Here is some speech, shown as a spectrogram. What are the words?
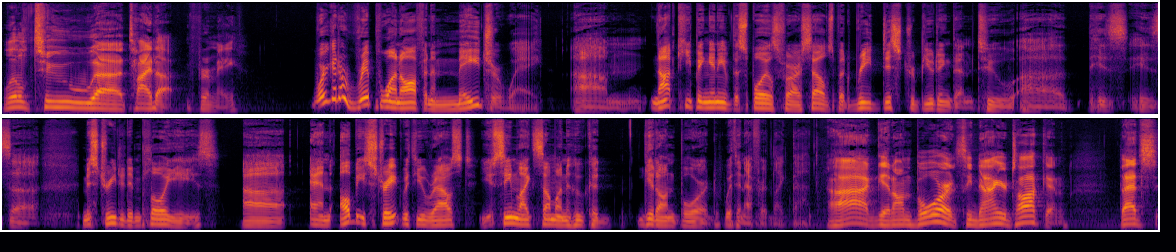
little too uh, tied up for me. We're going to rip one off in a major way. Um, not keeping any of the spoils for ourselves, but redistributing them to uh, his his uh, mistreated employees. Uh, and I'll be straight with you, Roust. You seem like someone who could get on board with an effort like that. Ah, get on board. See, now you're talking. That's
